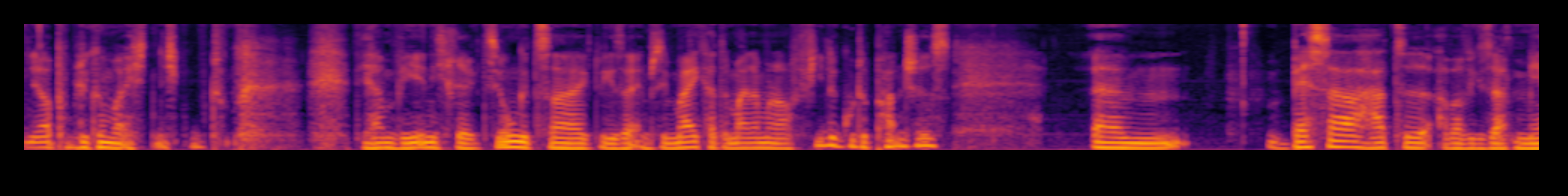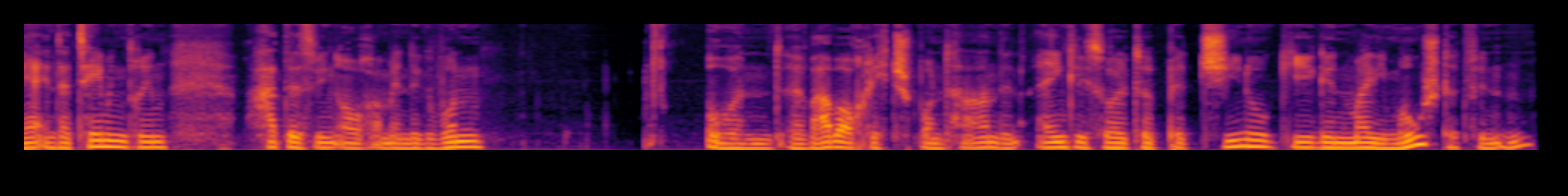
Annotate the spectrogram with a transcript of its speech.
ja, Publikum war echt nicht gut. Die haben wenig Reaktion gezeigt. Wie gesagt, MC Mike hatte meiner Meinung nach viele gute Punches. Ähm, besser hatte, aber wie gesagt, mehr Entertainment drin, hat deswegen auch am Ende gewonnen. Und äh, war aber auch recht spontan, denn eigentlich sollte Pacino gegen Mighty Mo stattfinden.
